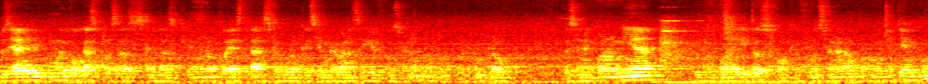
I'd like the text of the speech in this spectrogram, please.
pues ya hay muy pocas cosas en las que uno puede estar seguro que siempre van a seguir funcionando. Por ejemplo, pues en economía, los modelitos que funcionaron por mucho tiempo,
